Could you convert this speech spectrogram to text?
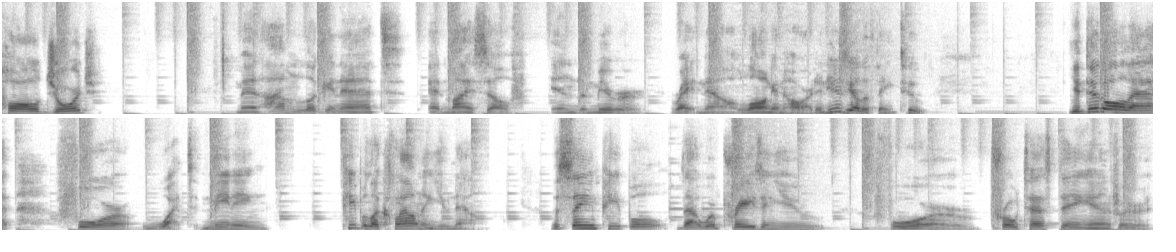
Paul George, man, I'm looking at at myself in the mirror right now, long and hard. And here's the other thing, too. You did all that for what? Meaning, people are clowning you now. The same people that were praising you for protesting and for,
